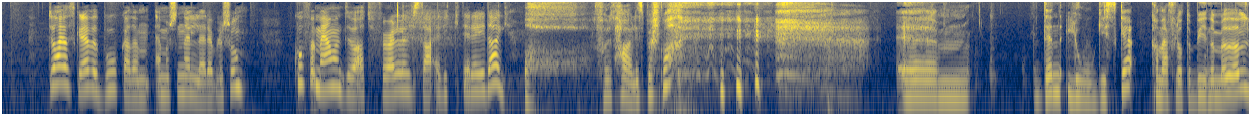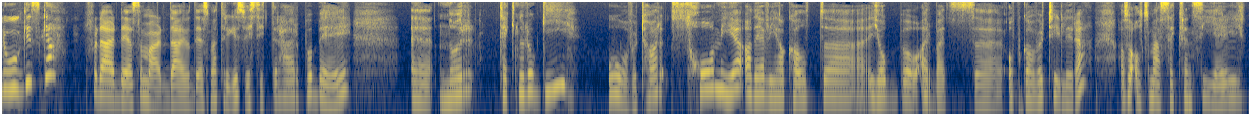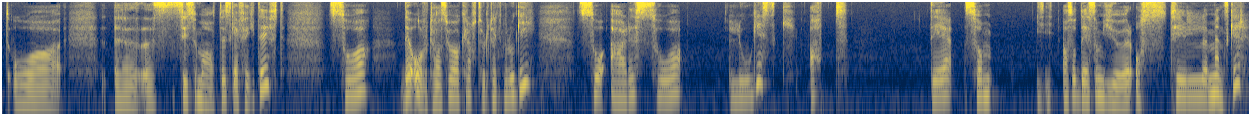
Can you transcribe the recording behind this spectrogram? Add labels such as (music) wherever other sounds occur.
du har jo skrevet boka 'Den emosjonelle revolusjon'. Hvorfor mener du at følelser er viktigere i dag? Åh, for et herlig spørsmål. (laughs) um, den logiske Kan jeg få lov til å begynne med den logiske? For det er, det er, det er jo det som er tryggest. Vi sitter her på BI. Uh, når teknologi overtar så mye av det vi har kalt uh, jobb- og arbeidsoppgaver uh, tidligere. Altså alt som er sekvensielt og uh, systematisk effektivt. Så det overtas jo av kraftfull teknologi. Så er det så logisk at det som Altså det som gjør oss til mennesker,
